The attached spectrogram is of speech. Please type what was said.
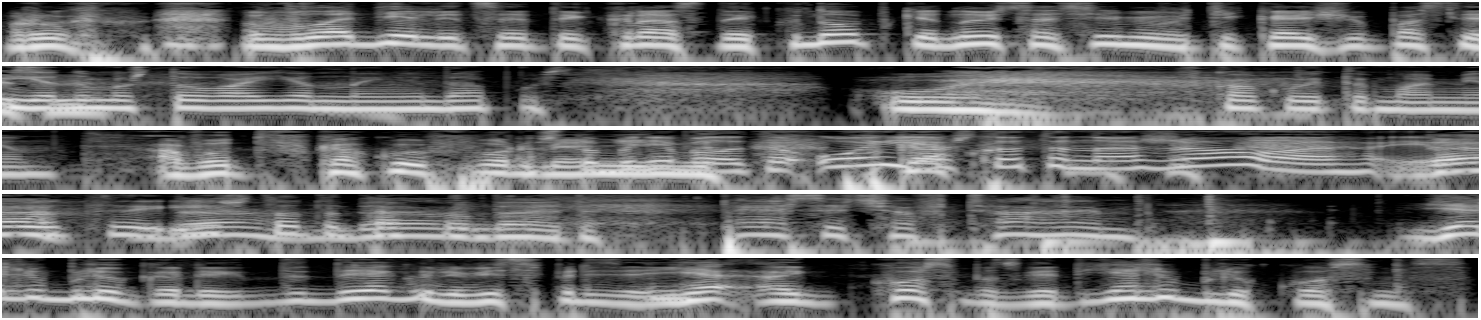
владелец этой красной кнопки, ну и со всеми вытекающими последствиями. Я думаю, что военные не допустят. Ой. В какой-то момент. А вот в какой форме Чтобы они... не было это, ой, как... я что-то нажала, и, да, вот, да, и что-то да, такое. Да, это passage of time. Я люблю, да, я говорю, вице-президент, я, э, космос, говорит, я люблю космос.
